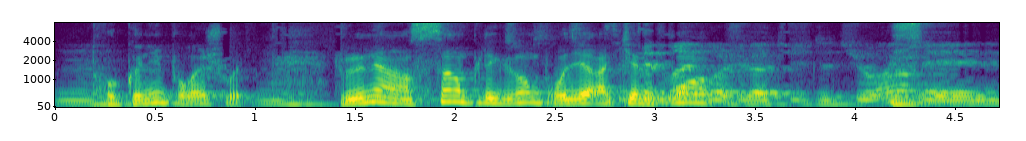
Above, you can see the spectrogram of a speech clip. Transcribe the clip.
Mm. Trop connu pour échouer. Mm. Je vais vous donner un simple exemple pour dire à quel point. Moi, j'ai de Turin, mais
